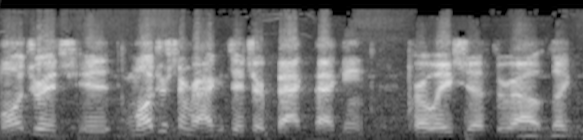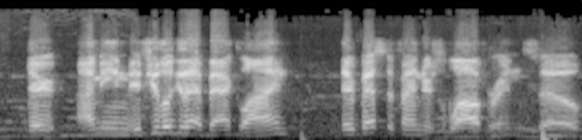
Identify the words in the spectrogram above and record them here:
Modric, is, Modric and Rakitic are backpacking Croatia throughout. Like they're, I mean, if you look at that back line, their best defender's Lovren, so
